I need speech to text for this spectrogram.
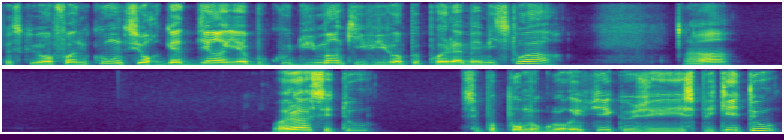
Parce qu'en en fin de compte, si on regarde bien, il y a beaucoup d'humains qui vivent à peu près la même histoire. Hein? Voilà, c'est tout. C'est pas pour me glorifier que j'ai expliqué tout.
